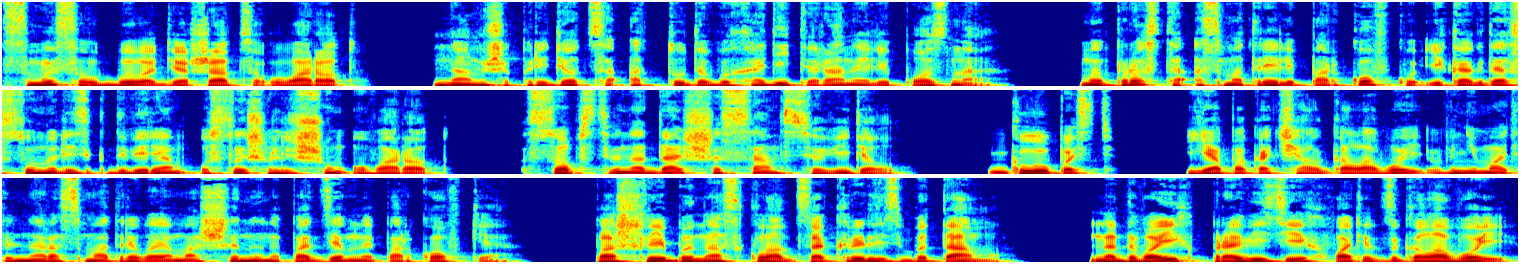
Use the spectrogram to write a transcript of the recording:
Смысл было держаться у ворот. Нам же придется оттуда выходить рано или поздно. Мы просто осмотрели парковку и когда сунулись к дверям, услышали шум у ворот. Собственно, дальше сам все видел. Глупость. Я покачал головой, внимательно рассматривая машины на подземной парковке. Пошли бы на склад, закрылись бы там. На двоих провизии хватит с головой.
